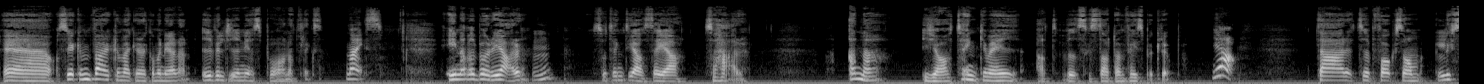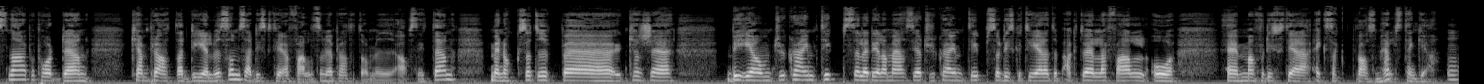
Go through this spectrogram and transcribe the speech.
Eh, så jag kan verkligen, verkligen rekommendera den. Evil Genius på Netflix. Nice. Innan vi börjar så tänkte jag säga så här. Anna, jag tänker mig att vi ska starta en Facebookgrupp. Ja. Där typ folk som lyssnar på podden kan prata delvis om så här diskutera fall som vi har pratat om i avsnitten. Men också typ eh, kanske be om true crime tips eller dela med sig av true crime tips och diskutera typ aktuella fall och eh, man får diskutera exakt vad som helst tänker jag.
